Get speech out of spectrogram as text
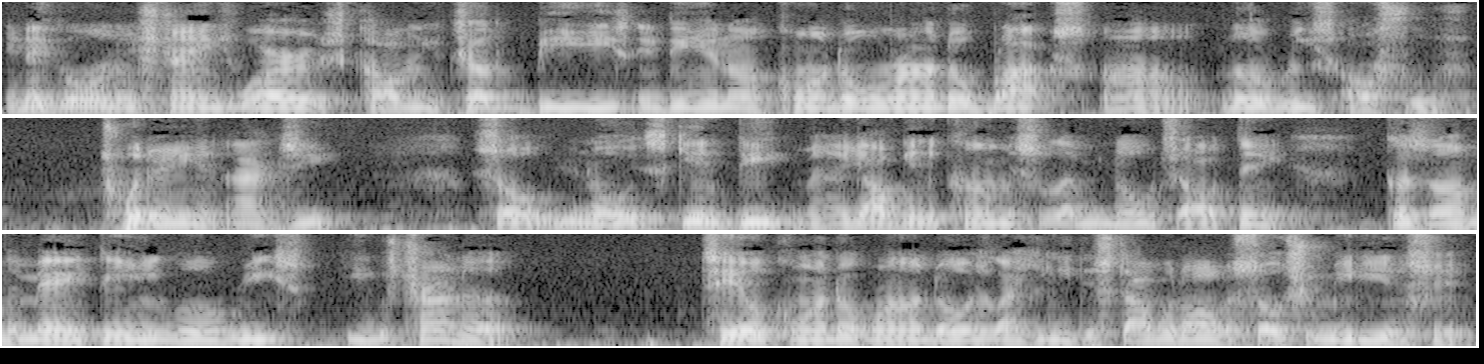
And they go on exchange words, calling each other bees, and then uh, Quando Rondo blocks uh, Lil Reese off of Twitter and IG. So, you know, it's getting deep, man. Y'all get in the comments and let me know what y'all think. Because um, the main thing, Lil Reese, he was trying to tell Quando Rondo is like he need to stop with all the social media shit.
